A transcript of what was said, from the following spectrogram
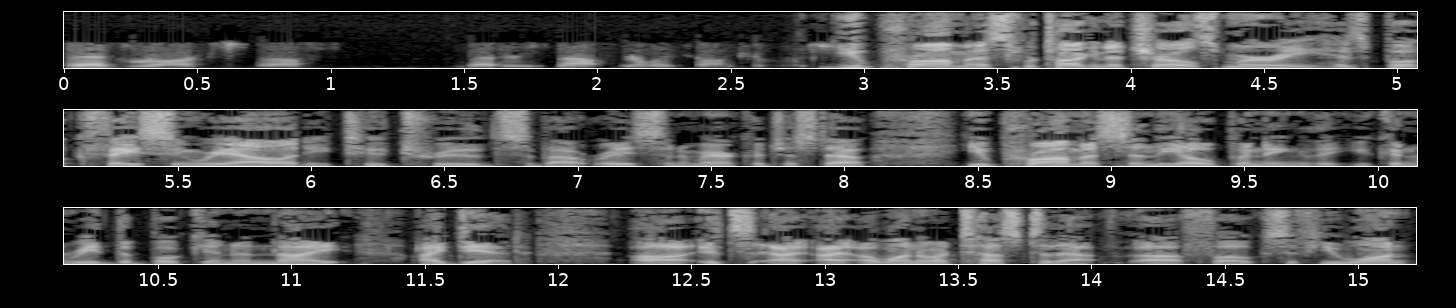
bedrock stuff that is not really controversial. You promise, we're talking to Charles Murray, his book, Facing Reality Two Truths About Race in America, just out. You promise in the opening that you can read the book in a night. I did. Uh, it's, I, I, want to attest to that, uh, folks. If you want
